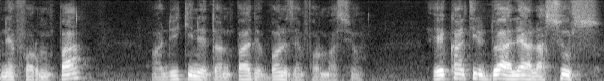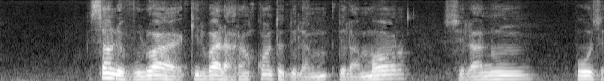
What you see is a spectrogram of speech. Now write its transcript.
n'informe pas, on dit qu'il ne donne pas de bonnes informations. Et quand il doit aller à la source, sans le vouloir qu'il va à la rencontre de la, mort, cela nous pose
